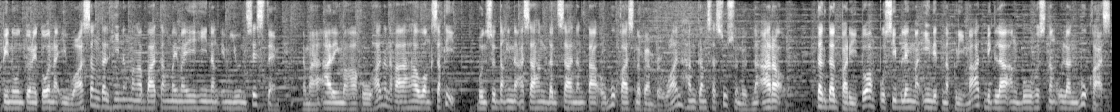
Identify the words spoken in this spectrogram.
pinunto nito na iwasang dalhin ng mga batang may mahihinang immune system na maaaring makakuha ng nakahawang sakit bunsod ng inaasahang dagsa ng tao bukas November 1 hanggang sa susunod na araw. Dagdag pa rito ang posibleng mainit na klima at bigla ang buhos ng ulan bukas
